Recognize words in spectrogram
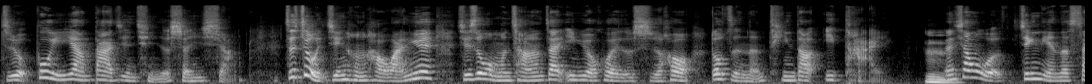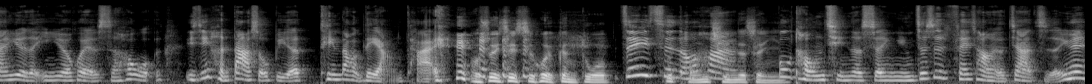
只有不一样大键琴的声响，这就已经很好玩。因为其实我们常常在音乐会的时候，都只能听到一台。嗯，像我今年的三月的音乐会的时候，我已经很大手笔的听到两台哦，所以这次会有更多 这一次的话，不同琴的声音，不同琴的声音，这是非常有价值的。因为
